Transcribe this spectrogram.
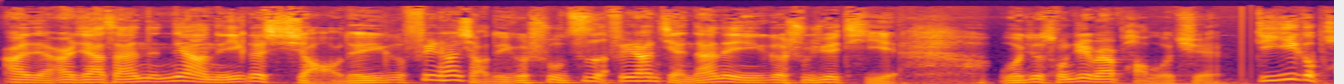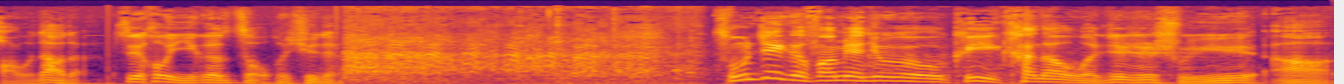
二二加三那样的一个小的一个非常小的一个数字，非常简单的一个数学题。我就从这边跑过去，第一个跑到的，最后一个走回去的。从这个方面就可以看到，我这是属于啊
